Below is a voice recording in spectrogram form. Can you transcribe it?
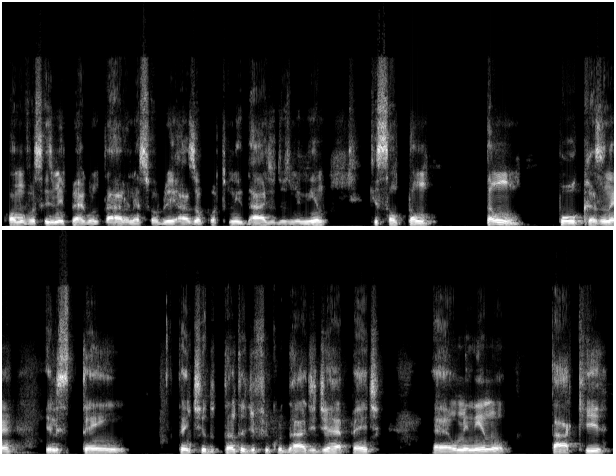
Como vocês me perguntaram, né, sobre as oportunidades dos meninos, que são tão, tão poucas, né? Eles têm, têm tido tanta dificuldade, de repente, é, o menino tá aqui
